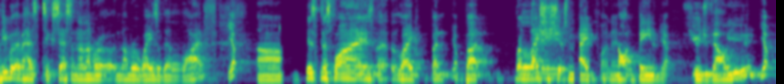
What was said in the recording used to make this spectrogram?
people that have had success in a number of, number of ways of their life. Yep. Um, business wise, like, but yep. but relationships maybe not been yep. huge value. Yep.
